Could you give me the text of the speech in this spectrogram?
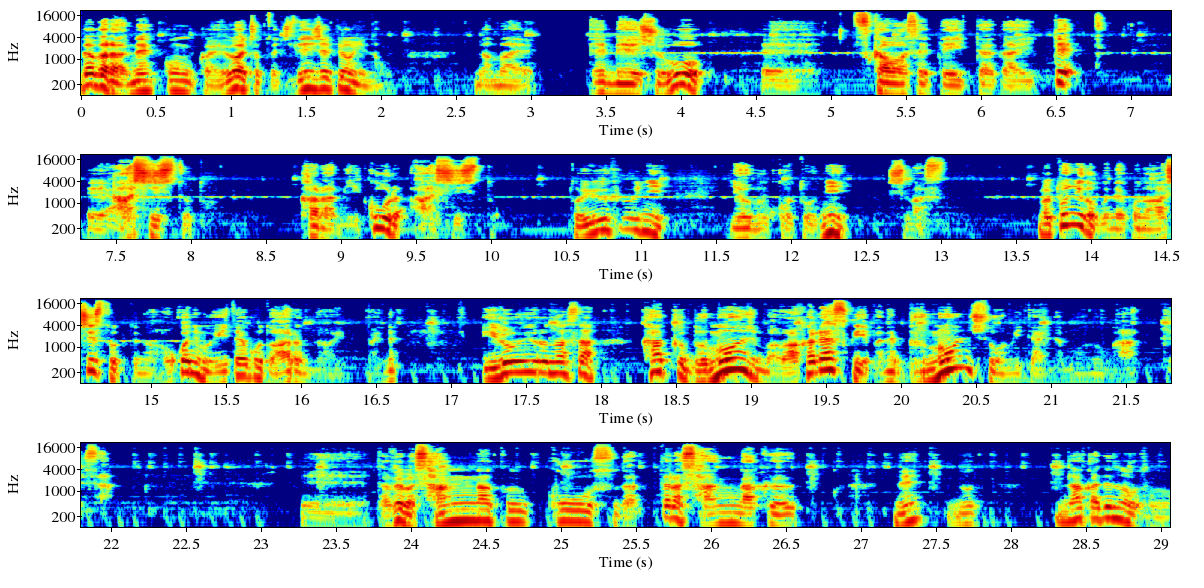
だからね今回はちょっと自転車競技の名前名称を、えー使わせていただいて、えーアシストと絡みイコールアシストというふうに呼ぶことにします。まあ、とにかくねこのアシストっていうのは他にも言いたいことあるんだわいっぱいね。いろいろなさ各部門、まあ、分かりやすく言えばね部門賞みたいなものがあってさ、えー例えば山岳コースだったら山岳ねの中でのその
